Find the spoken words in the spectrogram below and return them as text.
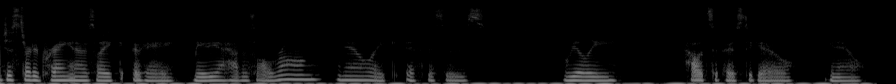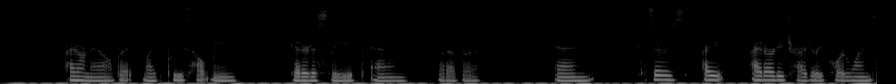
just started praying and I was like, okay, maybe I have this all wrong, you know, like if this is really how it's supposed to go, you know, I don't know, but like please help me get her to sleep and whatever. And cuz there was I I'd already tried to record once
